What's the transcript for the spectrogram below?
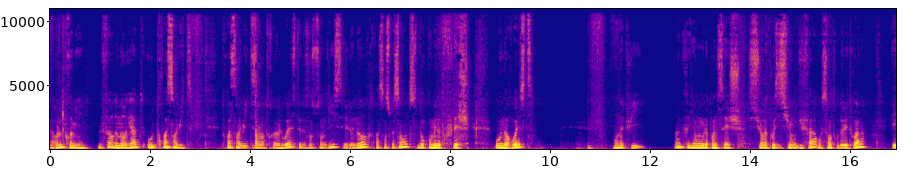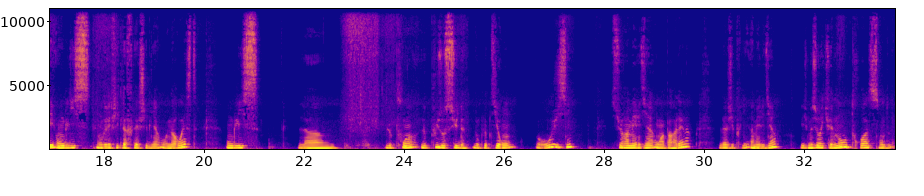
Alors le premier, le phare de Morgat au 308. 308, c'est entre l'ouest, 270, et le nord, 360. Donc on met notre flèche au nord-ouest. On appuie un crayon ou la pointe sèche sur la position du phare, au centre de l'étoile. Et on glisse, on vérifie que la flèche est bien au nord-ouest. On glisse la, le point le plus au sud, donc le petit rond rouge ici, sur un méridien ou un parallèle. Là, j'ai pris un méridien et je mesure actuellement 302.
